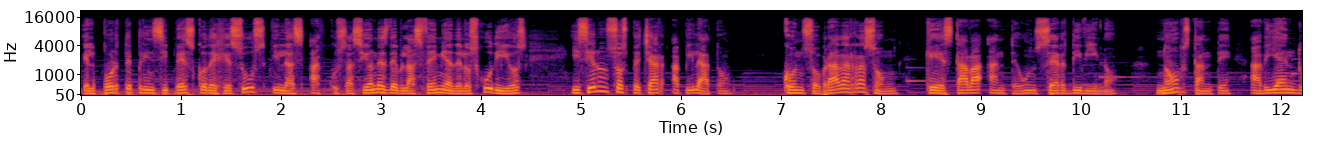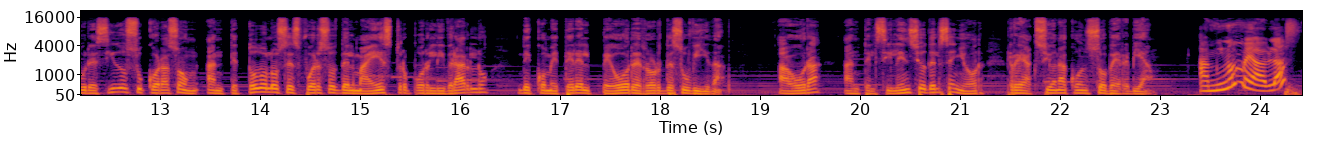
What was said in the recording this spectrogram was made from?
El porte principesco de Jesús y las acusaciones de blasfemia de los judíos hicieron sospechar a Pilato, con sobrada razón, que estaba ante un ser divino. No obstante, había endurecido su corazón ante todos los esfuerzos del Maestro por librarlo de cometer el peor error de su vida. Ahora, ante el silencio del Señor, reacciona con soberbia. ¿A mí no me hablas?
